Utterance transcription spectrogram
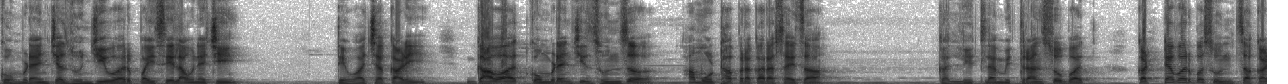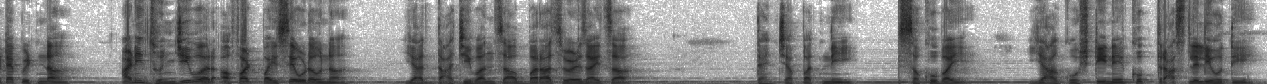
कोंबड्यांच्या झुंजीवर पैसे लावण्याची. तेव्हाच्या काळी गावात कोंबड्यांची झुंज हा मोठा प्रकार असायचा. गल्लीतल्या मित्रांसोबत कट्ट्यावर बसून चकाट्या पिटणं आणि झुंजीवर अफाट पैसे उडवणं या दाजीबांचा बराच वेळ जायचा. त्यांच्या पत्नी सखूबाई या गोष्टीने खूप त्रासलेली होती.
